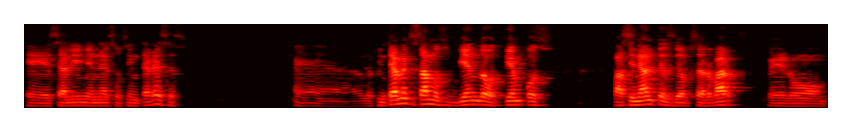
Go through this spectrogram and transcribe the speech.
eh, se alineen esos intereses. Eh, definitivamente estamos viendo tiempos fascinantes de observar, pero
